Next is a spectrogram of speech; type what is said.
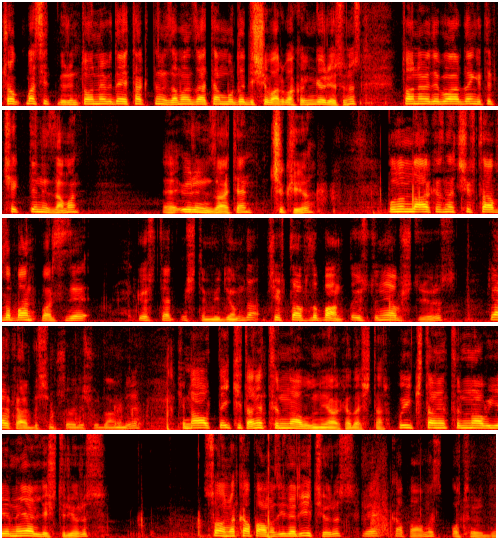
Çok basit bir ürün. Tornavidayı taktığınız zaman zaten burada dişi var. Bakın görüyorsunuz. Tornavidayı bu aradan getirip çektiğiniz zaman e, ürün zaten çıkıyor. Bunun da arkasında çift taraflı bant var. Size göstermiştim videomda. Çift taraflı bantla üstüne yapıştırıyoruz. Gel kardeşim şöyle şuradan biri. Şimdi altta iki tane tırnağı bulunuyor arkadaşlar. Bu iki tane tırnağı bu yerine yerleştiriyoruz. Sonra kapağımızı ileri itiyoruz ve kapağımız oturdu.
